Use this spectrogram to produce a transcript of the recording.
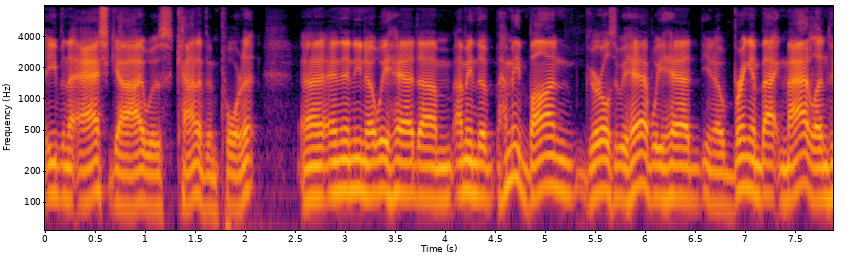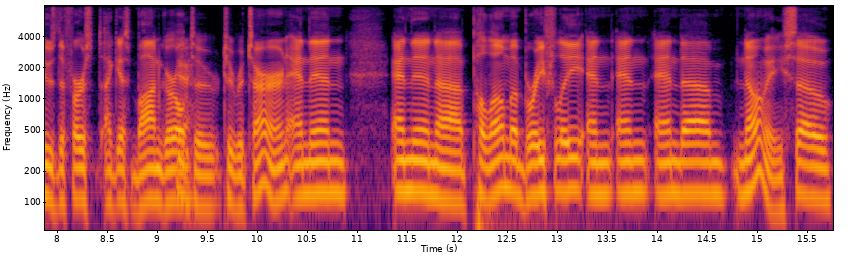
even the Ash guy was kind of important. Uh, and then you know we had, um, I mean, the how many Bond girls do we have? We had you know bringing back Madeleine, who's the first, I guess, Bond girl Yeah. to to return, and then and then uh, Paloma briefly, and and and um, Nomi. So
